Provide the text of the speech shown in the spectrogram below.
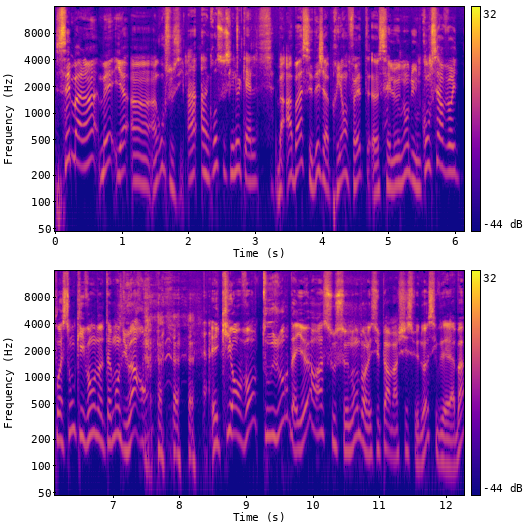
c'est malin, mais il y a un, un gros souci. Un, un gros souci, lequel? Bah, ABBA, c'est déjà pris en fait. Euh, C'est le nom d'une conserverie de poissons qui vend notamment du hareng et qui en vend toujours d'ailleurs hein, sous ce nom dans les supermarchés suédois si vous allez là-bas.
